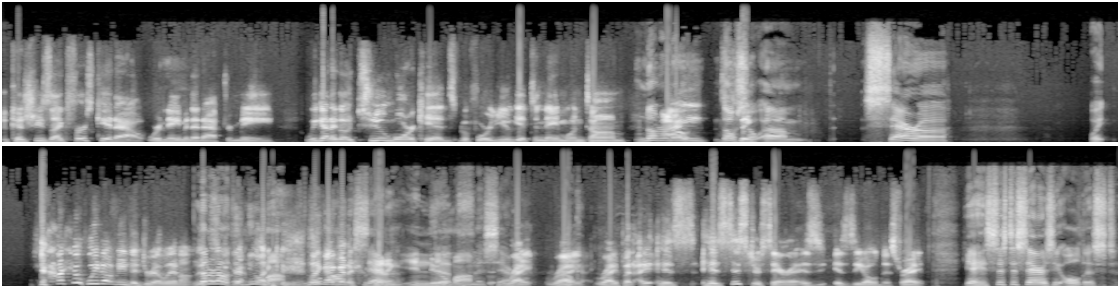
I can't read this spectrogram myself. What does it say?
because she's like first kid out we're naming it after me we got to go two more kids before you get to name one tom No, no, no, I no. think- So, um, Sarah. Wait, we don't need to drill in on this. no, no, no. The new Like- mom. New like I gotta. Getting in New depth. mom is Sarah. Right, right, Okay. right. But I, his his sister Sarah is is the oldest, right? Yeah, his sister Sarah's the oldest,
